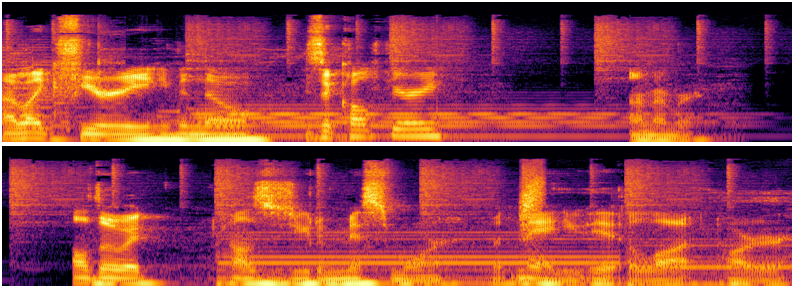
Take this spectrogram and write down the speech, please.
I like Fury, even though... Is it called Fury? I don't remember. Although it causes you to miss more. But man, you hit a lot harder.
